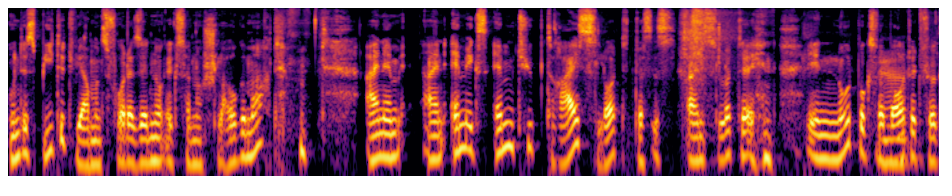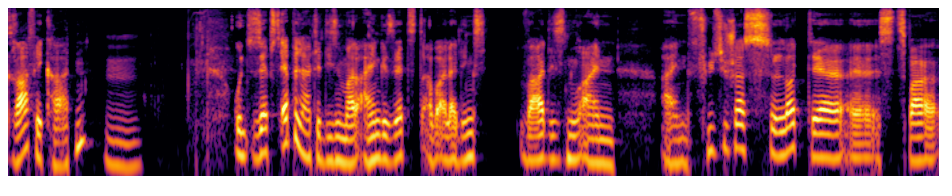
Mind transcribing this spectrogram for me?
Und es bietet, wir haben uns vor der Sendung extra noch schlau gemacht, einem, ein MXM Typ 3 Slot. Das ist ein Slot, der in, in Notebooks verbaut wird für Grafikkarten. Und selbst Apple hatte diesen mal eingesetzt, aber allerdings war dies nur ein, ein physischer Slot, der äh, es zwar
